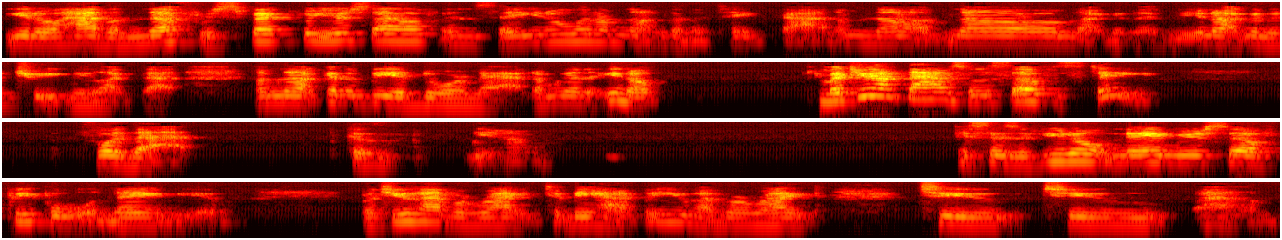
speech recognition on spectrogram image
you know, have enough respect for yourself and say, you know what, I'm not to take that. I'm not, no, I'm not to, you're not to treat me like that. I'm not to be a doormat. I'm to, you know, but you have to have some self esteem for that. Because, you know, it says if you don't name yourself, people will name you. But you have a right to be happy. You have a right to to um,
